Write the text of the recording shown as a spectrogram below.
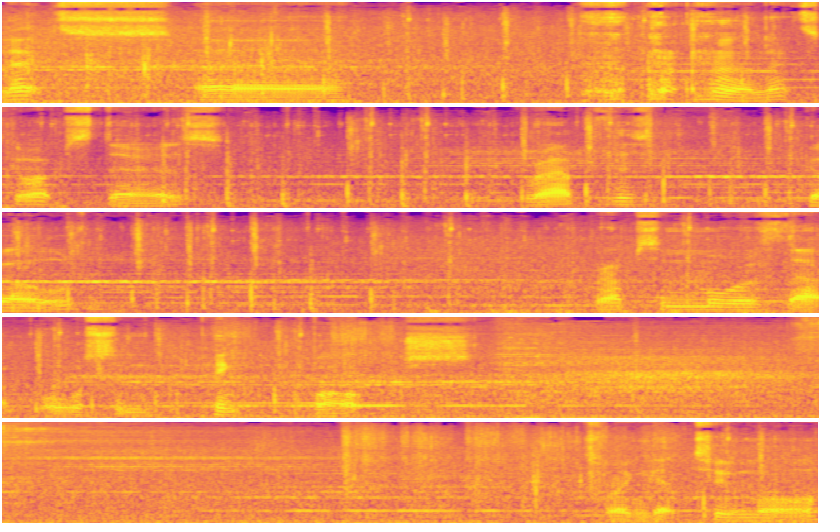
let's uh, let's go upstairs. grab this gold. Grab some more of that awesome pink box. So I can get two more.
